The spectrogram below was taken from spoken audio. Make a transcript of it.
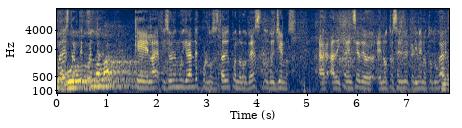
puedes darte cuenta que la afición es muy grande por los estadios cuando los ves, los ves llenos. A, a diferencia de en otras series del Caribe, en otros lugares,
